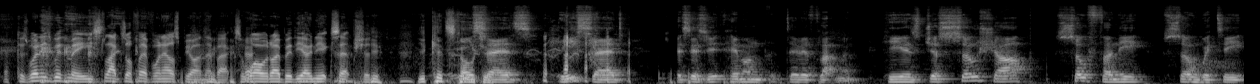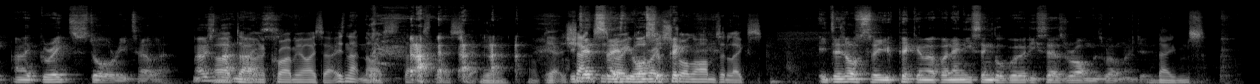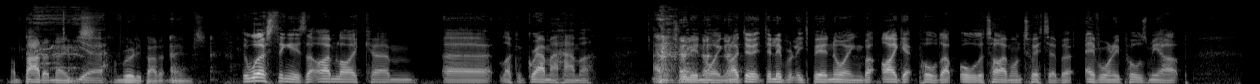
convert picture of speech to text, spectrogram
Because when he's with me, he slags off everyone else behind their back. So why would I be the only exception? Your kids He told you. says, he said, this is him on David Flatman. He is just so sharp, so funny, so witty, and a great storyteller. Now, isn't Oh, that don't want nice? to cry my eyes out. Isn't that nice? That's nice. Yeah. Yeah. yeah. did Shanks is say very, you also very pick- strong arms and legs. He did also you pick him up on any single word he says wrong as well, mind you. Names. I'm bad at names. Yeah. I'm really bad at names. The worst thing is that I'm like um, uh, like a grammar hammer, and it's really annoying. And I do it deliberately to be annoying, but I get pulled up all the time on Twitter. But everyone who pulls me up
